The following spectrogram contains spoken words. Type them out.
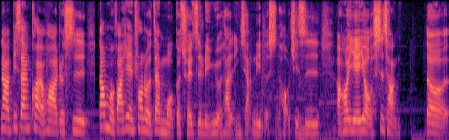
那第三块的话，就是当我们发现创作者在某个垂直领域有它的影响力的时候，其实然后也有市场的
